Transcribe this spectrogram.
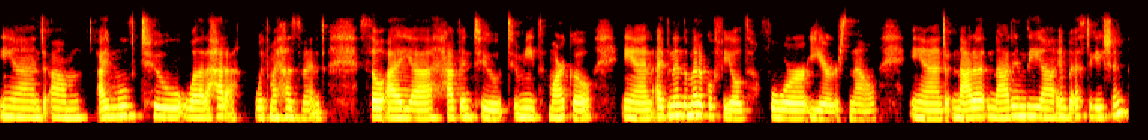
and um, I moved to Guadalajara with my husband. So I uh, happened to to meet Marco, and I've been in the medical field for years now, and not a not in the uh, investigation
